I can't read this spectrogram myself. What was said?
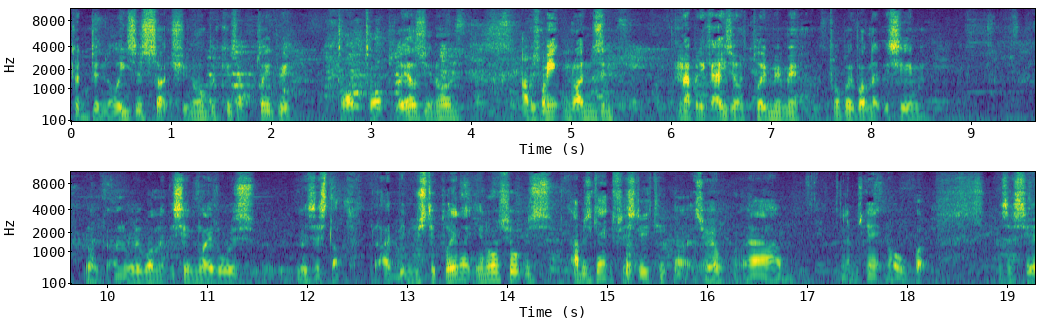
down the leagues as such, you know, because I played with top, top players, you know, and I was making runs and maybe the guys I was playing with me probably weren't at the same, well, I know they weren't at the same level as, as the stuff that I'd been used to playing it, you know, so it was, I was getting frustrated that as well, um, and I was getting old, but as I say,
